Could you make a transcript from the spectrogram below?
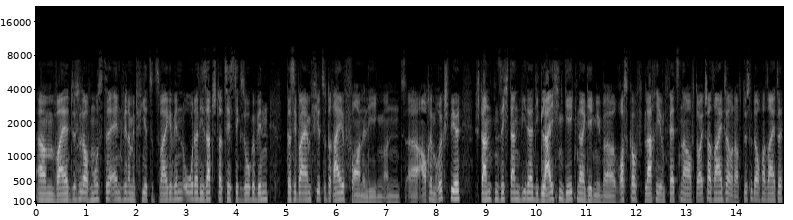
ähm, weil Düsseldorf musste entweder mit 4 zu 2 gewinnen oder die Satzstatistik so gewinnen, dass sie bei einem 4 zu 3 vorne liegen. Und äh, auch im Rückspiel standen sich dann wieder die gleichen Gegner gegenüber. Roskopf, Blachi und Fetzner auf deutscher Seite oder auf Düsseldorfer Seite,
